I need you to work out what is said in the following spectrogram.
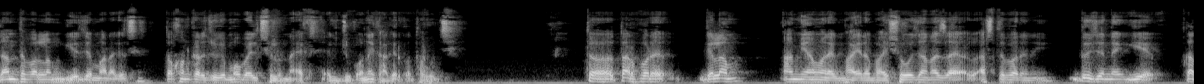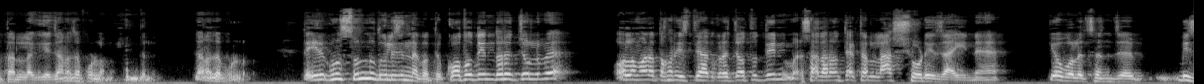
জানতে পারলাম গিয়ে যে মারা গেছে। তখনকার যুগে মোবাইল ছিল না, এক এক যুগ অনেক আগের কথা বলছি। তো তারপরে গেলাম, আমি আমার এক ভাইরা ভাই সেও জানাজা আসতে পারেনি। দুইজনে গিয়ে কাতার লাগিয়ে জানাজা পড়লাম জানাজা পড়লাম। তো এইরকম সুন্নতগুলি চিন্তা করতে কতদিন ধরে চলবে? ওলামারা তখন ইস্তেহাদ করে, যতদিন সাধারণত একটা লাশ সরে যায় না। কেউ বলেছেন যে বিশ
